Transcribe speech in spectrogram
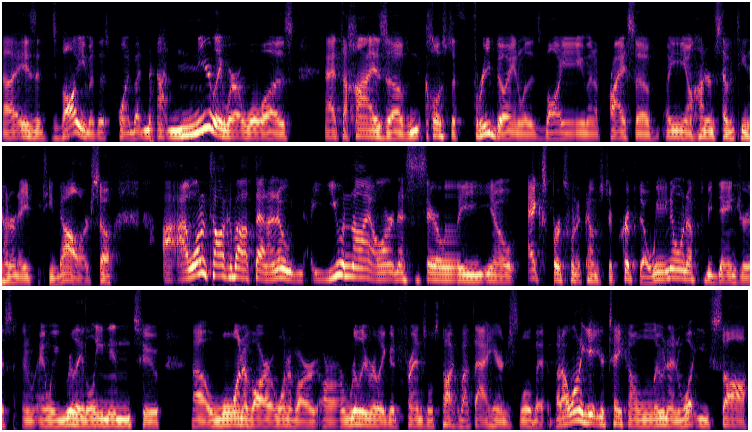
uh, is its volume at this point, but not nearly where it was at the highs of close to three billion with its volume and a price of you know 117 118 dollars. So I, I want to talk about that. I know you and I aren't necessarily you know experts when it comes to crypto. We know enough to be dangerous, and, and we really lean into uh, one of our one of our, our really really good friends. We'll talk about that here in just a little bit. But I want to get your take on Luna and what you saw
